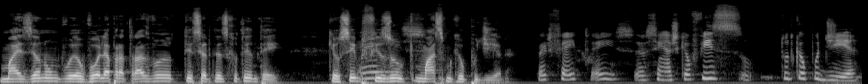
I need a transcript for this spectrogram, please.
mas eu não vou- eu vou olhar pra trás e vou ter certeza que eu tentei, que eu sempre É fiz o isso. máximo que eu podia, né? Perfeito, é isso. Assim, acho que eu fiz o- tudo que eu podia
